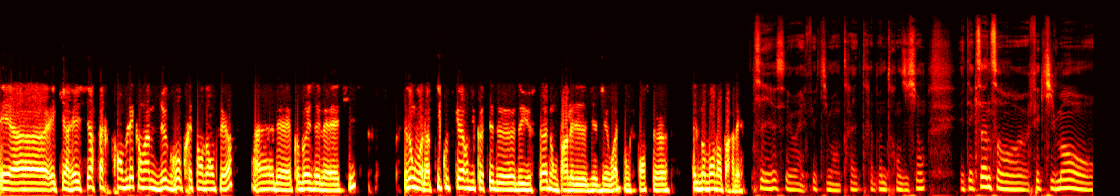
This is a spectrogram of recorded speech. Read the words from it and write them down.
et, euh, et qui a réussi à faire trembler quand même deux gros prétendants en playoff, euh, les Cowboys et les Chiefs. Et donc voilà, petit coup de cœur du côté de, de Houston. On parlait de JJ Watt, donc je pense que c'est le moment d'en parler. C'est c'est, ouais, effectivement très très bonne transition. Et Texans, en, effectivement, en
